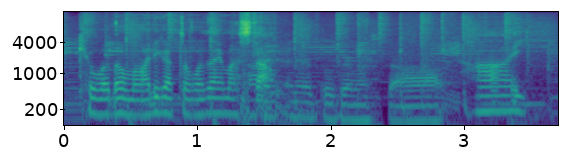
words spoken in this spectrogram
今日はどうもありがとうございました。はい、ありがとうございました。はい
